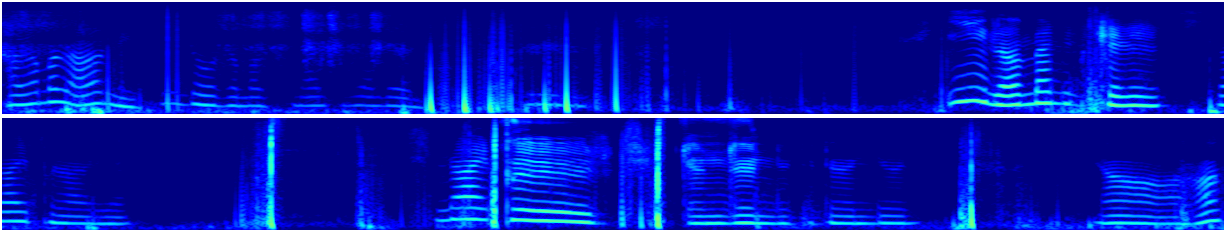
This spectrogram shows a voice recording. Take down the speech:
Tarama da almayın siz de o zaman sniper alın. İyi lan ben de kere sniper alayım. Sniper. Dön dön dön dön dön. Ya ha.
